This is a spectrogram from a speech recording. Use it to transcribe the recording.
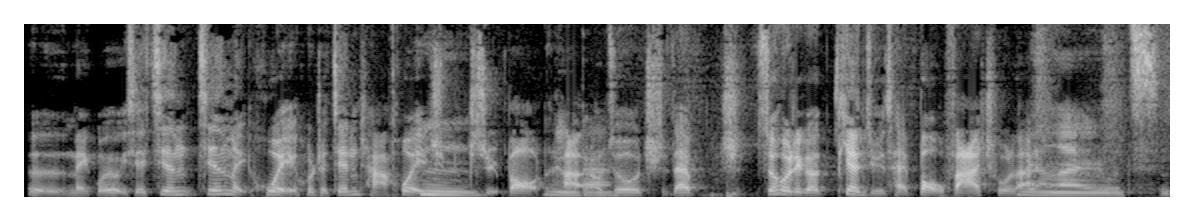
呃美国有一些监监委会或者监察会去举报了他，然后最后实在最后这个骗局才爆发出来。原来如此。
